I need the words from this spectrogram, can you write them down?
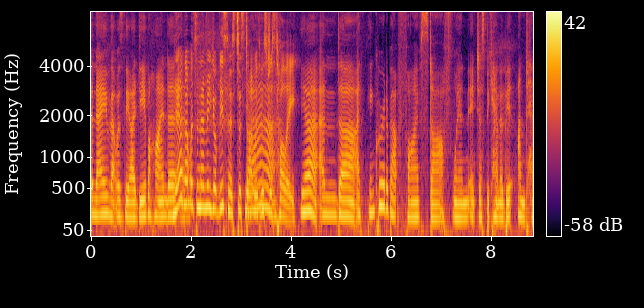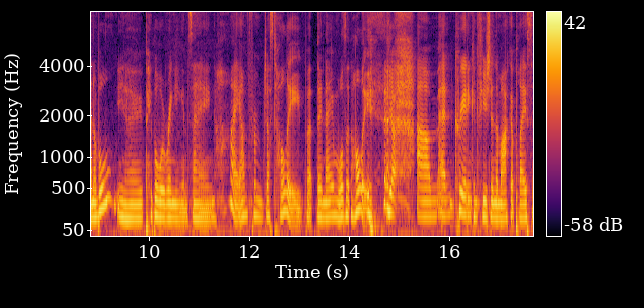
the name. That was the idea behind it. yeah and- that was the name of your business to start with was Yeah. just holly Yeah, and uh, I think we're at about five staff when it just became a bit untenable. You know, people were ringing and saying, "Hi, I'm from Just Holly," but their name wasn't Holly. yeah um, and creating confusion in the marketplace.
